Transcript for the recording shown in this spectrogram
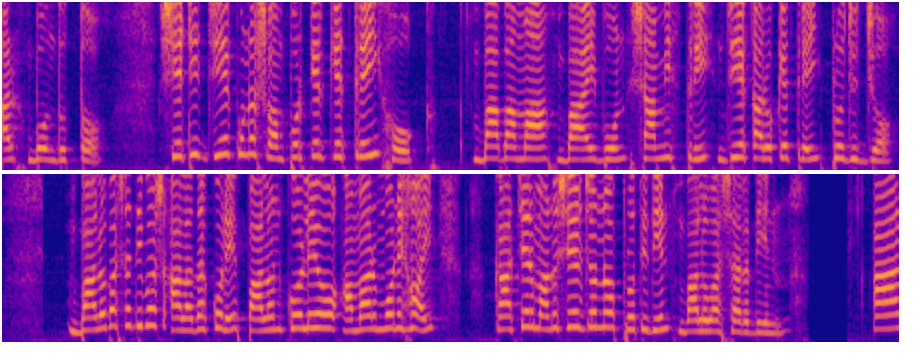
আর বন্ধুত্ব। সেটি যে কোনো সম্পর্কের ক্ষেত্রেই হোক। বাবা, মা, ভাই, বোন, স্বামী, স্ত্রী যে কারও ক্ষেত্রেই প্রযোজ্য। ভালোবাসা দিবস আলাদা করে পালন করলেও আমার মনে হয় কাছের মানুষের জন্য প্রতিদিন ভালোবাসার দিন। আর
